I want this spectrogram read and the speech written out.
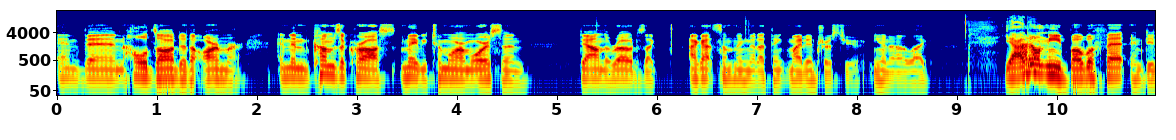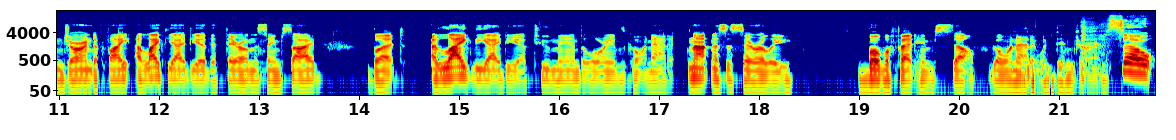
and then holds on to the armor and then comes across maybe Temuera Morrison down the road is like I got something that I think might interest you. You know, like yeah, I, I don't, don't, need Boba Fett and Din Djarin to fight. I like the idea that they're on the same side, but I like the idea of two Mandalorians going at it, not necessarily Boba Fett himself going at it with Din Djarin. So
